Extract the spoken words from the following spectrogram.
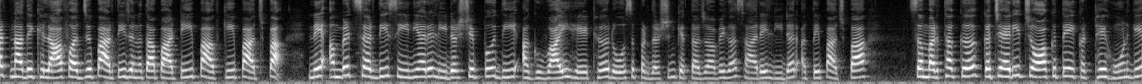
ਘਟਨਾ ਦੇ ਖਿਲਾਫ ਅੱਜ ਭਾਰਤੀ ਜਨਤਾ ਪਾਰਟੀ ਭਾਵ ਕਿ ਭਾਜਪਾ ਨੇ ਅੰਮ੍ਰਿਤਸਰ ਦੀ ਸੀਨੀਅਰ ਲੀਡਰਸ਼ਿਪ ਦੀ ਅਗਵਾਈ ਹੇਠ ਰੋਸ ਪ੍ਰਦਰਸ਼ਨ ਕੀਤਾ ਜਾਵੇਗਾ। ਸਾਰੇ ਲੀਡਰ ਅਤੇ ਭਾਜਪਾ ਸਮਰਥਕ ਕਚਹਿਰੀ ਚੌਕ ਤੇ ਇਕੱਠੇ ਹੋਣਗੇ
